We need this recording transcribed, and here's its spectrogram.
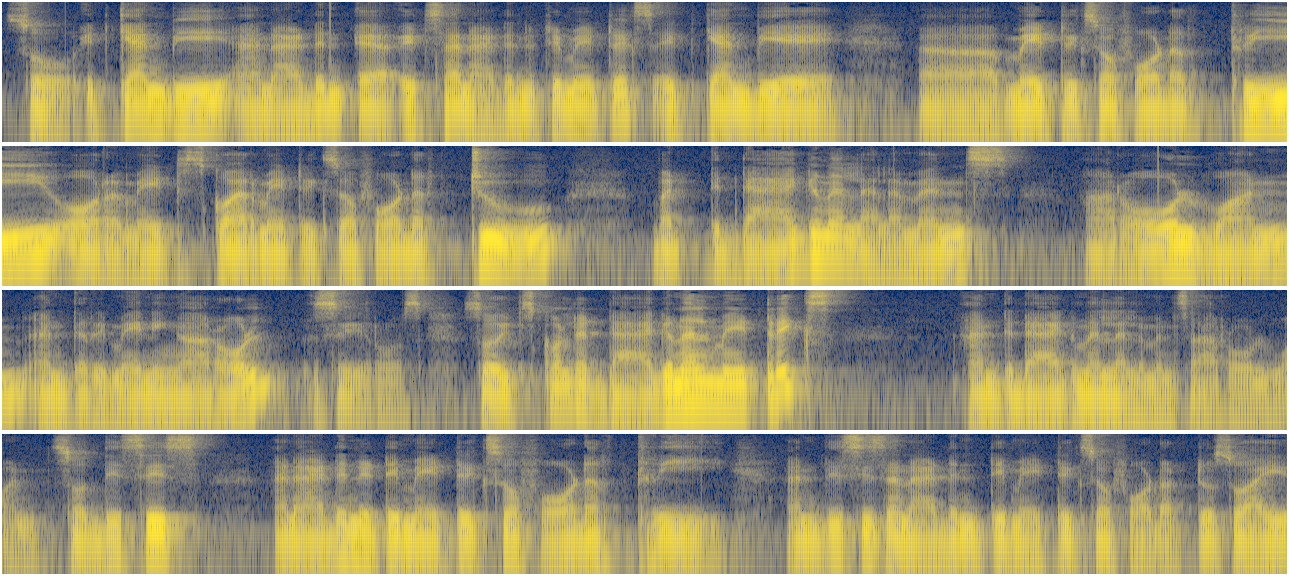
So it can be an uh, it's an identity matrix. It can be a uh, matrix of order 3 or a mat square matrix of order 2 but the diagonal elements are all 1 and the remaining are all zeros. So it's called a diagonal matrix and the diagonal elements are all 1. So this is an identity matrix of order 3 and this is an identity matrix of order 2. So I,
